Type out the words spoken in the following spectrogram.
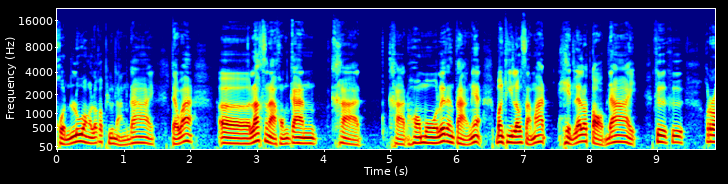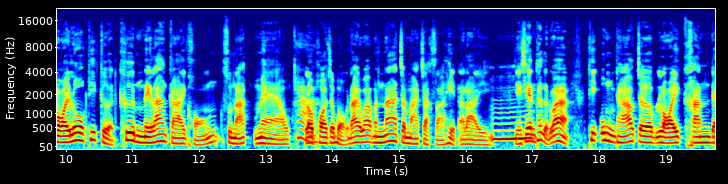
ขนร่วงแล้วก็ผิวหนังได้ แต่ว่าเอ่อ ลักษณะของการขาดขาดฮอร์โมนเรื่องต่างๆเนี่ยบางทีเราสามารถเห็นและเราตอบได้ คือคือรอยโรคที่เกิดขึ้นในร่างกายของสุนัขแมวค่ะเราพอจะบอกได้ว่ามันน่าจะมาจากสาเหตุอะไรอย่างเช่นถ้าเกิดว่าที่อุ้งเท้าเจอรอยคันแด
